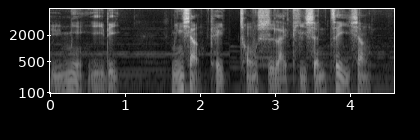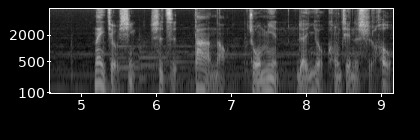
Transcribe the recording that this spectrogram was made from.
与免疫力。冥想可以同时来提升这一项。耐久性是指大脑桌面仍有空间的时候，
